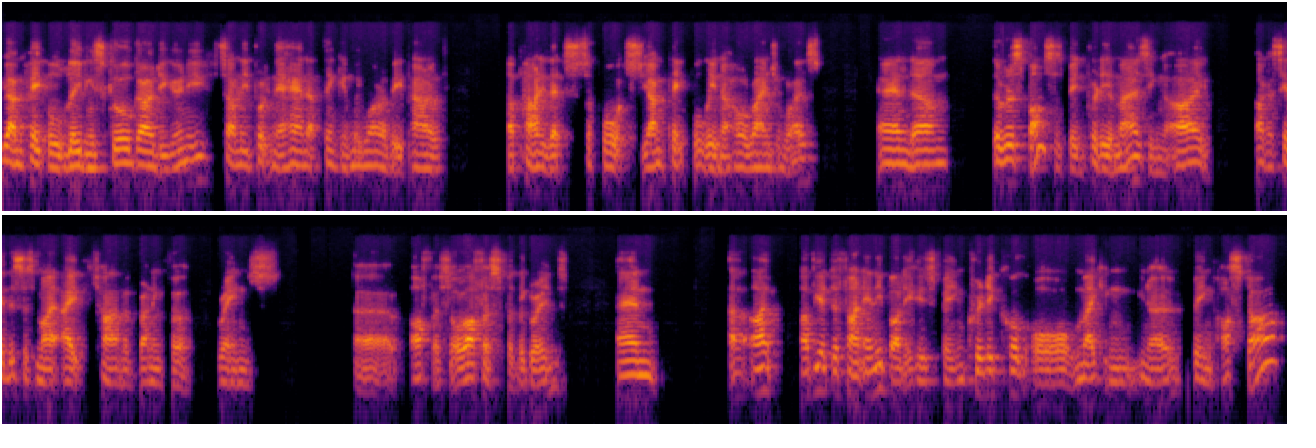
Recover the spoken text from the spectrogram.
young people leaving school, going to uni, suddenly putting their hand up thinking we want to be part of a party that supports young people in a whole range of ways. And um, the response has been pretty amazing. I, like I said, this is my eighth time of running for Greens uh, office or office for the Greens. And uh, I, I've yet to find anybody who's been critical or making, you know, being hostile.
